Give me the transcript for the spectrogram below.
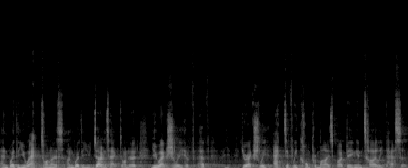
and whether you act on it and whether you don't act on it, you actually have, have you're actually actively compromised by being entirely passive.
